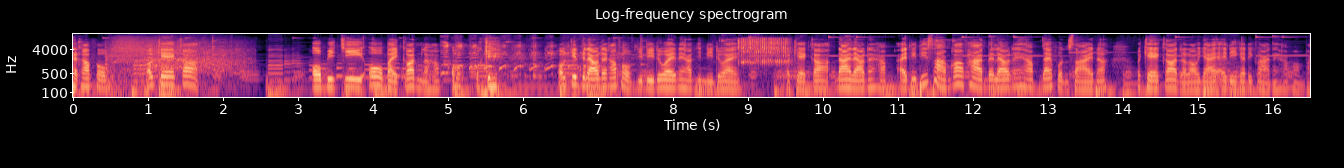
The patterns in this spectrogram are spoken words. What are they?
นะครับผม โอเคก็ OBG โอไบกอนเหรอครับ โอ้โอเค โอ้กินไปแล้วนะครับผม ยินดีด้วยนะครับ ยินดีด้วย โอเคก็ได้แล้วนะครับ ID ที่ 3 ก็ผ่านไปแล้วนะครับ ได้ผลทรายเนาะ โอเค ก็เดี๋ยวเราย้าย ID กันดีกว่านะครับผมไป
